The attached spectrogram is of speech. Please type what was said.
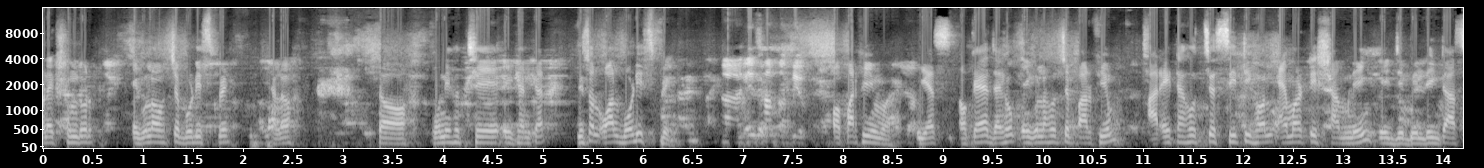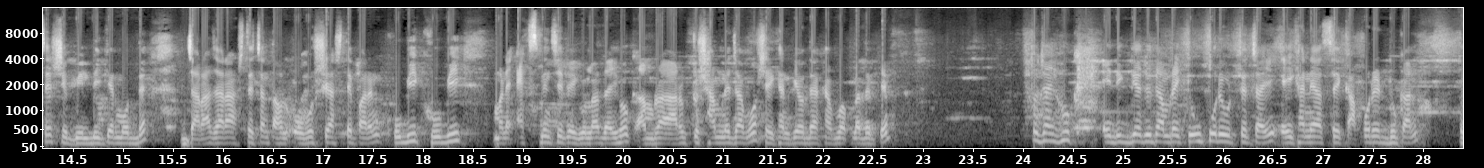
অনেক সুন্দর। এগুলো হচ্ছে বডি স্প্রে হ্যালো তো উনি হচ্ছে এখানকার। This all all body spray ও পারফিউম ইয়েস ওকে যাই হোক এগুলো হচ্ছে পারফিউম আর এটা হচ্ছে সিটি হল এমআরটির সামনেই। এই যে বিল্ডিংটা আছে সেই বিল্ডিং এর মধ্যে যারা যারা আসতে চান তাহলে অবশ্যই আসতে পারেন। খুবই খুবই মানে এক্সপেন্সিভ এগুলো। যাই হোক আমরা আর একটু সামনে যাব সেখানকেও দেখাবো আপনাদেরকে। তো যাই হোক, এই দিক দিয়ে যদি আমরা একটু উপরে উঠতে চাই, এইখানে আছে কাপড়ের দোকান। তো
